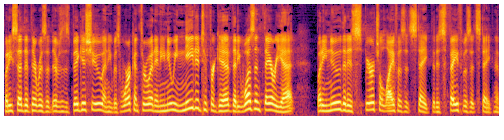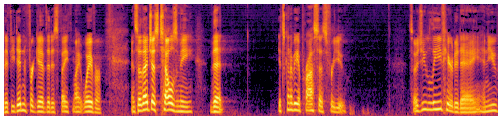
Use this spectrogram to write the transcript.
But he said that there was, a, there was this big issue, and he was working through it, and he knew he needed to forgive, that he wasn't there yet, but he knew that his spiritual life was at stake, that his faith was at stake, and that if he didn't forgive, that his faith might waver. And so that just tells me that it's going to be a process for you. So as you leave here today and you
